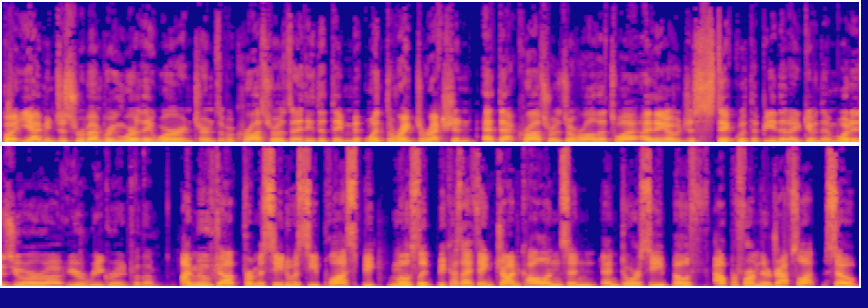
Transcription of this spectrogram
but yeah, I mean, just remembering where they were in terms of a crossroads, and I think that they went the right direction at that crossroads overall. That's why I think I would just stick with the B that I'd given them. What is your uh, your regrade for them? I moved up from a C to a C plus, be- mostly because I think John Collins and, and Dorsey both outperformed their draft slot. So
